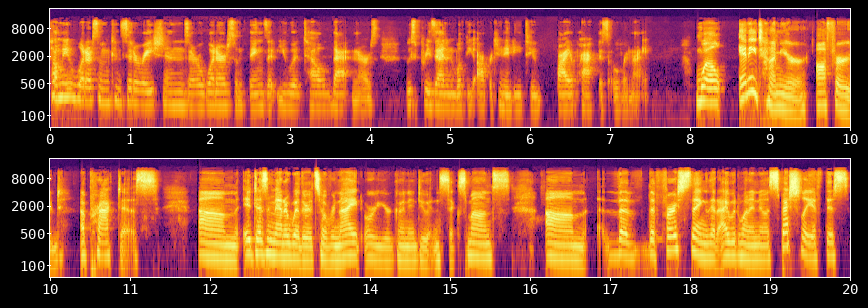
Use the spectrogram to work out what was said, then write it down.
Tell me what are some considerations or what are some things that you would tell that nurse who's presented with the opportunity to buy a practice overnight? Well, anytime you're offered a practice, um, it doesn't matter whether it's overnight or you're going to do it in six months. Um, the the first thing that I would want to know, especially if this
